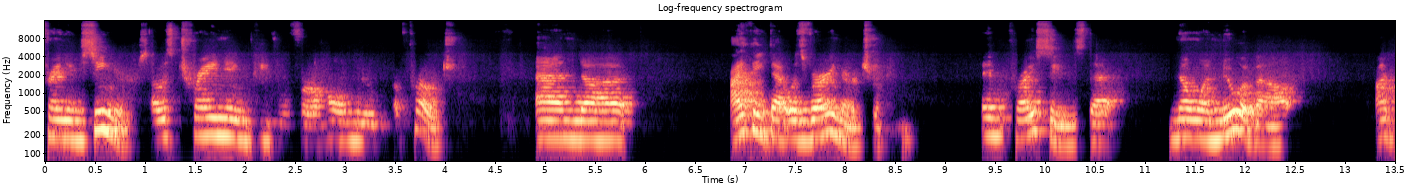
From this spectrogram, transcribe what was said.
training seniors. I was training people for a whole new approach. And uh, I think that was very nurturing. In crises that no one knew about, I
